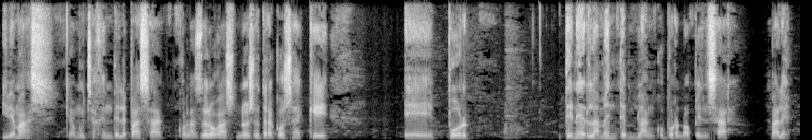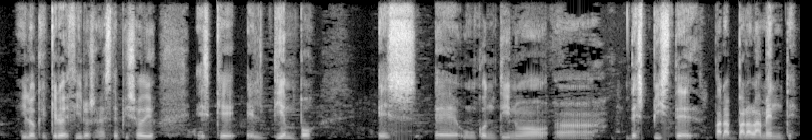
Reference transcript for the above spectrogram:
y demás, que a mucha gente le pasa con las drogas, no es otra cosa que eh, por tener la mente en blanco, por no pensar, ¿vale? Y lo que quiero deciros en este episodio es que el tiempo es un continuo ah, despiste para, para la mente.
